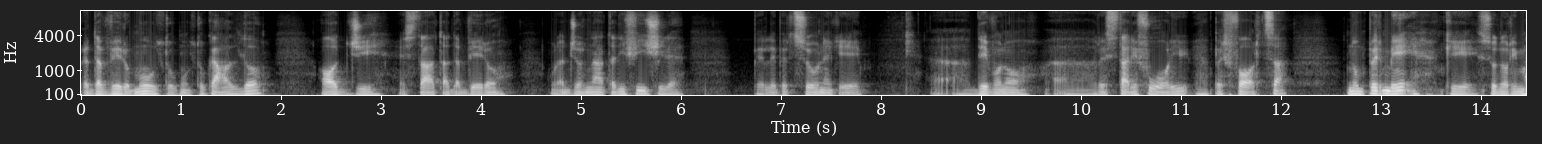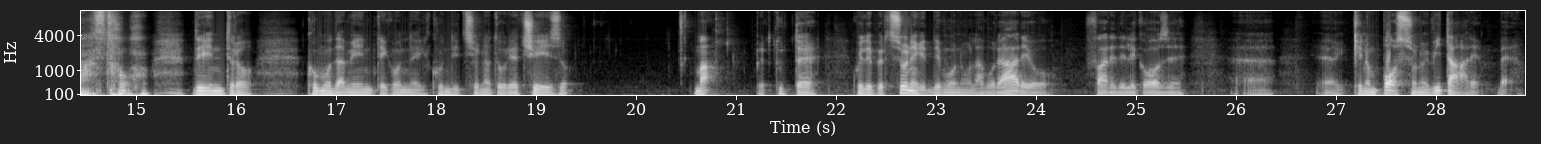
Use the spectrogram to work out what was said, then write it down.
È davvero molto molto caldo. Oggi è stata davvero una giornata difficile per le persone che uh, devono uh, restare fuori uh, per forza, non per me che sono rimasto dentro comodamente con il condizionatore acceso, ma per tutte quelle persone che devono lavorare o fare delle cose che non possono evitare, beh,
